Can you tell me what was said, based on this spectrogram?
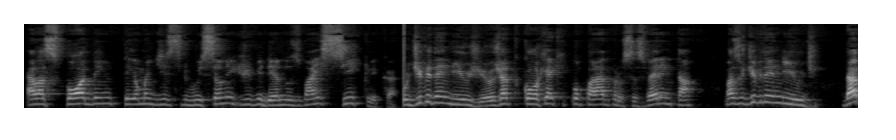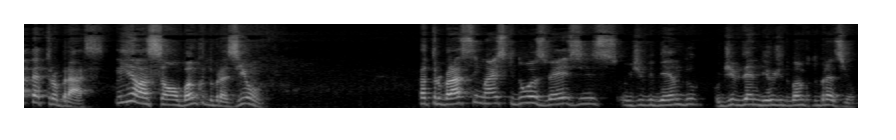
elas podem ter uma distribuição de dividendos mais cíclica. O dividend yield, eu já coloquei aqui comparado para vocês verem, tá? Mas o dividend yield da Petrobras em relação ao Banco do Brasil, Petrobras tem mais que duas vezes o dividendo, o dividend yield do Banco do Brasil?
